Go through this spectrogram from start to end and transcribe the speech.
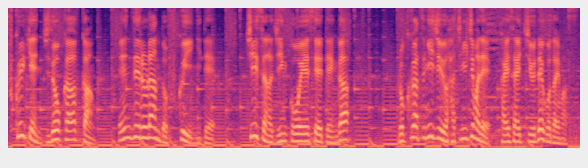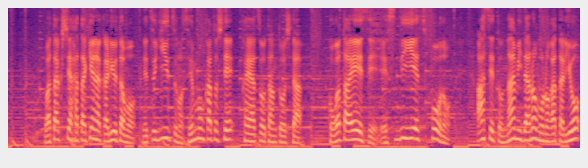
福井県児童科学館エンゼルランド福井にて小さな人工衛星展が6月28日まで開催中でございます。私畠中龍太も熱技術の専門家として開発を担当した小型衛星 SDS4 の汗と涙の物語を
